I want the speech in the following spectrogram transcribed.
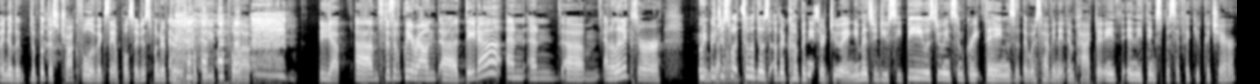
I know the, the book is chock full of examples. I just wonder if there's a couple you could pull out. Yeah, um, specifically around uh, data and and um, analytics, or or, or just what some of those other companies are doing. You mentioned UCB was doing some great things that was having an impact. Any, anything specific you could share?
